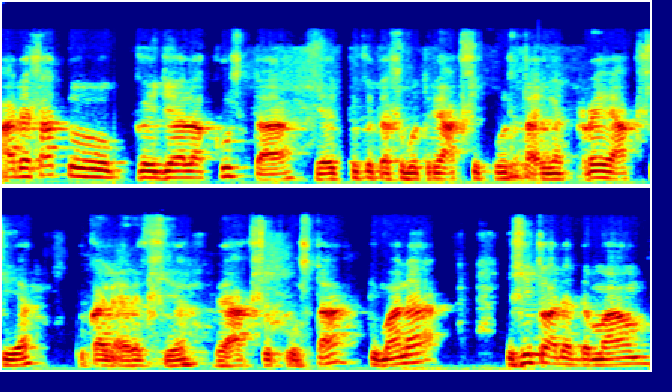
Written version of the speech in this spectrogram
ada satu gejala kusta, yaitu kita sebut reaksi kusta, ingat reaksi ya, bukan ereksi ya, reaksi kusta, di mana di situ ada demam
